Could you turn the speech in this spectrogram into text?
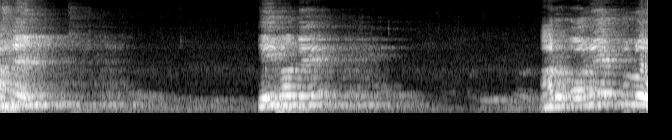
আসেন এইভাবে আরও অনেকগুলো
